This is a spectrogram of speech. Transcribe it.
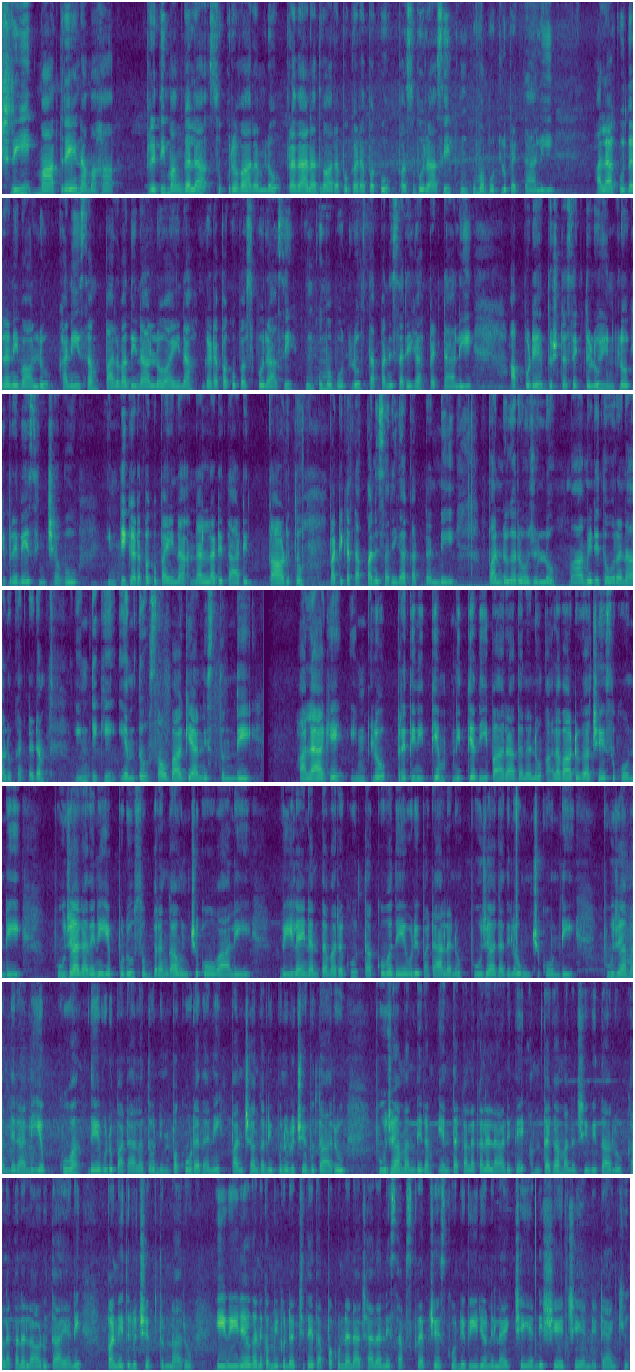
శ్రీ మాత్రే నమ. ప్రతి మంగళ శుక్రవారంలో ప్రధాన ద్వారపు గడపకు పసుపు రాసి కుంకుమ బొట్లు పెట్టాలి. అలా కుదరని వాళ్ళు కనీసం పర్వదినాల్లో అయినా గడపకు పసుపు రాసి కుంకుమ బొట్లు తప్పనిసరిగా పెట్టాలి. అప్పుడే దుష్టశక్తులు ఇంట్లోకి ప్రవేశించవు. ఇంటి గడపకు పైన నల్లటి తాటి తాడుతో పటిక తప్పనిసరిగా కట్టండి. పండుగ రోజుల్లో మామిడి తోరణాలు కట్టడం ఇంటికి ఎంతో సౌభాగ్యాన్నిస్తుంది. అలాగే ఇంట్లో ప్రతినిత్యం నిత్య దీపారాధనను అలవాటుగా చేసుకోండి. పూజా గదిని ఎప్పుడూ శుభ్రంగా ఉంచుకోవాలి. వీలైనంత వరకు తక్కువ దేవుడి పటాలను పూజా గదిలో ఉంచుకోండి. పూజా మందిరాన్ని ఎక్కువ దేవుడు పటాలతో నింపకూడదని పంచాంగ నిపుణులు చెబుతారు. పూజా మందిరం ఎంత కలకలలాడితే అంతగా మన జీవితాలు కలకలలాడుతాయని పండితులు చెప్తున్నారు. ఈ వీడియో కనుక మీకు నచ్చితే తప్పకుండా నా ఛానల్ని సబ్స్క్రైబ్ చేసుకోండి. వీడియోని లైక్ చేయండి షేర్ చేయండి. Thank you.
